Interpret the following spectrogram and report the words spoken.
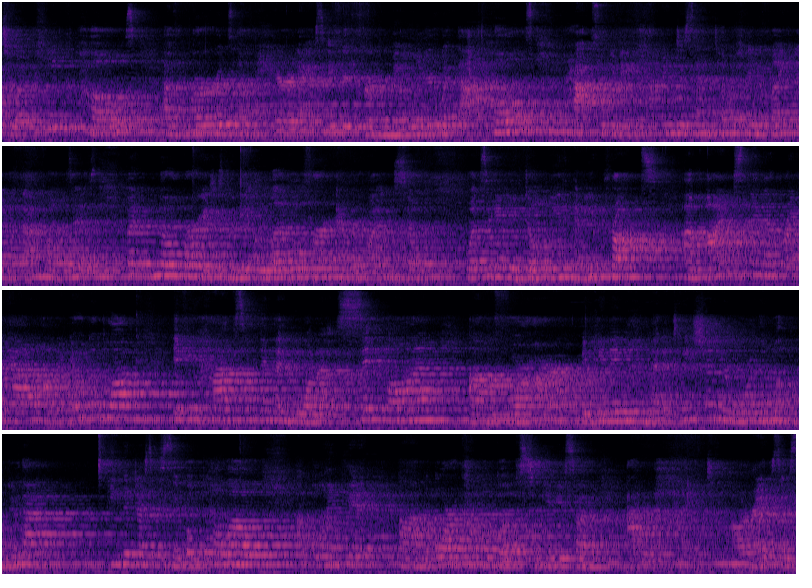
to a peak pose of birds of paradise. If you're familiar with that pose, perhaps you've been coming to Santosha, you might know what that pose is, but no worries, it's gonna be a level for everyone. So once again, you don't need any props. Um, I'm sitting up right now on a yoga block. If you have something that you wanna sit on um, for our beginning meditation, you're more than welcome to do that. Even just a single added height. All right, so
